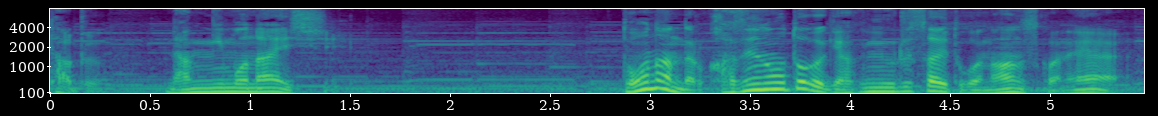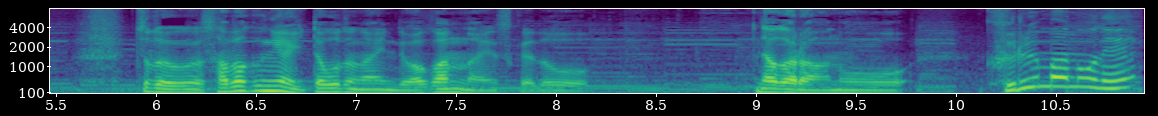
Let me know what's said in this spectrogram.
多分。何にもないし。どうなんだろう風の音が逆にうるさいとかなんすかねちょっと砂漠には行ったことないんでわかんないんですけど、だからあの、車のね、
